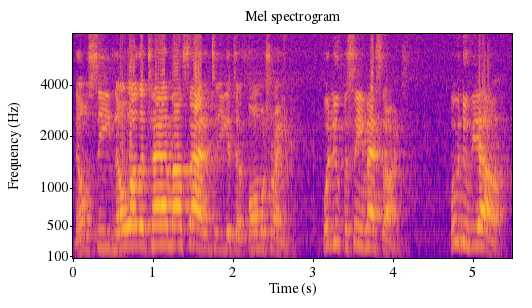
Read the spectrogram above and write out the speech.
Don't see no other time outside until you get to a formal training. What do we do for senior master sergeants? What do we do for y'all?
